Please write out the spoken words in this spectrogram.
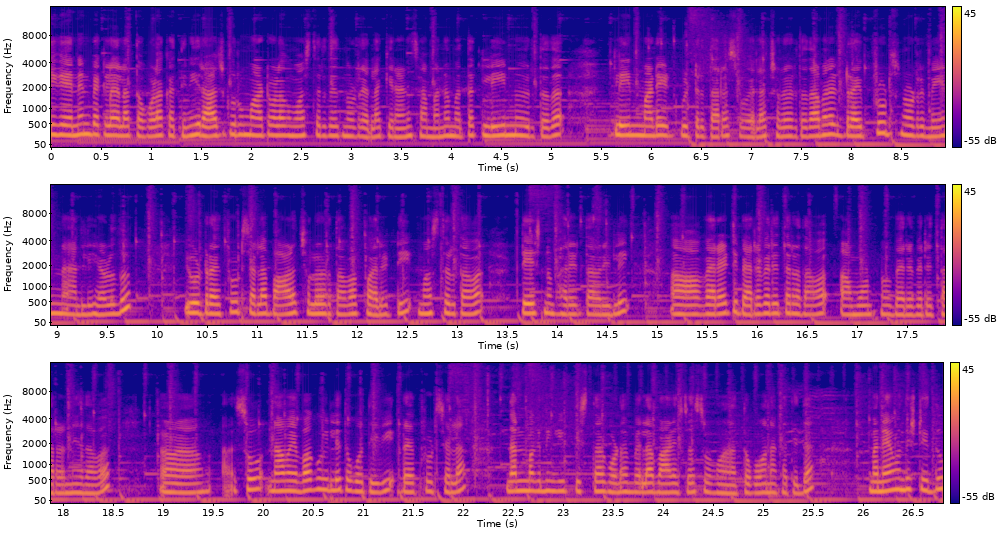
ಈಗ ಏನೇನು ಬೇಕಲ್ಲ ಎಲ್ಲ ತೊಗೊಳಕತ್ತೀನಿ. ರಾಜ್ಗುರು ಮಾಟ್ ಒಳಗೆ ಮಸ್ತ್ ಇರ್ತೈತೆ ನೋಡ್ರಿ, ಎಲ್ಲ ಕಿರಾಣಿ ಸಾಮಾನು ಮತ್ತು ಕ್ಲೀನು ಇರ್ತದೆ. ಕ್ಲೀನ್ ಮಾಡಿ ಇಟ್ಬಿಟ್ಟಿರ್ತಾರೆ ಸೊ ಎಲ್ಲ ಚಲೋ ಇರ್ತದೆ. ಆಮೇಲೆ ಡ್ರೈ ಫ್ರೂಟ್ಸ್ ನೋಡ್ರಿ ಮೇನ್ ನಾ ಅಲ್ಲಿ ಹೇಳೋದು, ಇವು ಡ್ರೈ ಫ್ರೂಟ್ಸ್ ಎಲ್ಲ ಭಾಳ ಚಲೋ ಇರ್ತಾವೆ ಕ್ವಾಲಿಟಿ ಮಸ್ತ್ ಇರ್ತಾವೆ ಟೇಸ್ಟ್ನು ಭಾರಿ ಇರ್ತಾವೆ ಇಲ್ಲಿ. ವೆರೈಟಿ ಬೇರೆ ಬೇರೆ ಥರ ಅದಾವೆ ಅಮೌಂಟ್ನು ಬೇರೆ ಬೇರೆ ಥರನೇ ಅದಾವೆ. ಸೊ ನಾವು ಯಾವಾಗೂ ಇಲ್ಲೇ ತೊಗೋತೀವಿ ಡ್ರೈ ಫ್ರೂಟ್ಸ್ ಎಲ್ಲ. ನನ್ನ ಮಗನಿಗೆ ಪಿಸ್ತಾ ಗೋಡಂಬೆಲ್ಲ ಭಾಳ ಇಷ್ಟ ಸೊ ತೊಗೊಳಕತ್ತಿದ್ದ ಮನ್ಯಾಗ ಒಂದಿಷ್ಟು ಇದ್ದು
